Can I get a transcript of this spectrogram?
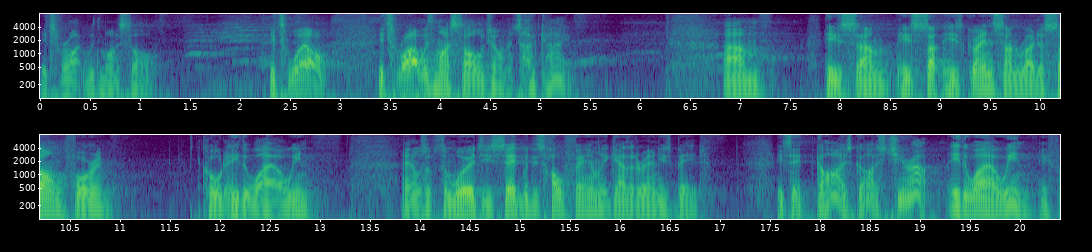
It's right with my soul. It's well. It's right with my soul, John. It's okay. Um, his, um, his, son, his grandson wrote a song for him called Either Way I Win. And it was some words he said with his whole family gathered around his bed. He said, Guys, guys, cheer up. Either way I win. If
